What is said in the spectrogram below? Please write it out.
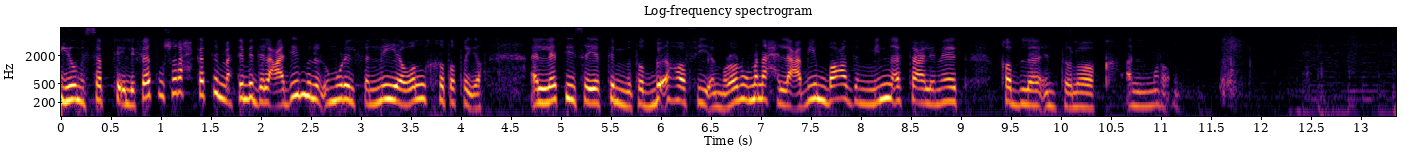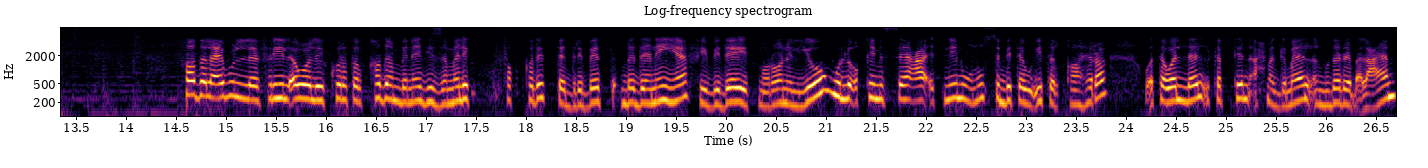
يوم السبت اللي فات وشرح كابتن معتمد العديد من الأمور الفنية والخططية التي سيتم تطبيقها في المران ومنح اللاعبين بعض من التعليمات قبل انطلاق المران. خاض لاعبو الفريق الأول لكرة القدم بنادي الزمالك فقرة تدريبات بدنية في بداية مران اليوم واللي أقيم الساعة 2:30 بتوقيت القاهرة. وتولى الكابتن أحمد جمال المدرب العام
